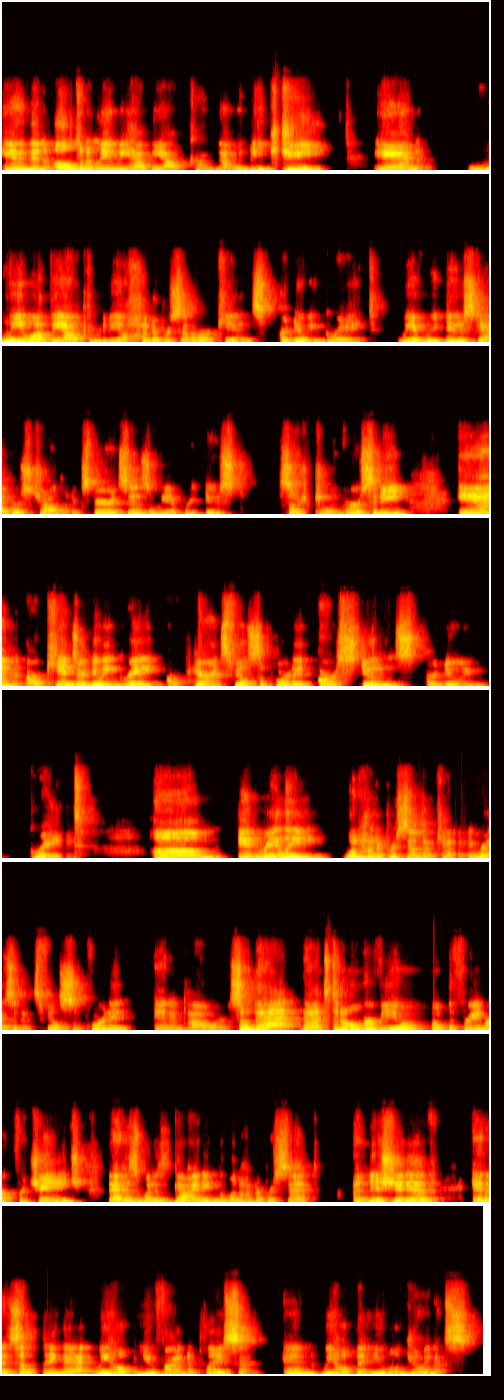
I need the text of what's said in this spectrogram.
And then ultimately, we have the outcome. That would be G. And we want the outcome to be 100% of our kids are doing great. We have reduced adverse childhood experiences, we have reduced social adversity, and our kids are doing great. Our parents feel supported. Our students are doing great. Um, and really, 100% of county residents feel supported and empowered. So that that's an overview of the framework for change. That is what is guiding the 100% initiative. And it's something that we hope you find a place in. And we hope that you will join us.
